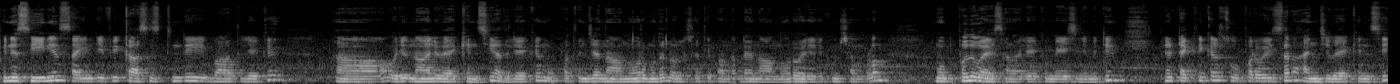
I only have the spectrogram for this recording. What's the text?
പിന്നെ സീനിയർ സയന്റിഫിക് അസിസ്റ്റന്റ് വിഭാഗത്തിലേക്ക് ഒരു നാല് വേക്കൻസി അതിലേക്ക് മുപ്പത്തഞ്ച് നാനൂറ് മുതൽ ഒരു ലക്ഷത്തി പന്ത്രണ്ട് നാനൂറ് വരെ ആയിരിക്കും ശമ്പളം. മുപ്പത് വയസ്സാണ് അതിലേക്കും ഏജ് ലിമിറ്റ് പിന്നെ ടെക്നിക്കൽ സൂപ്പർവൈസർ അഞ്ച് വേക്കൻസി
